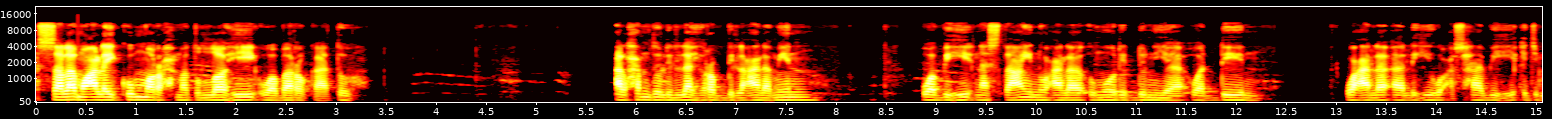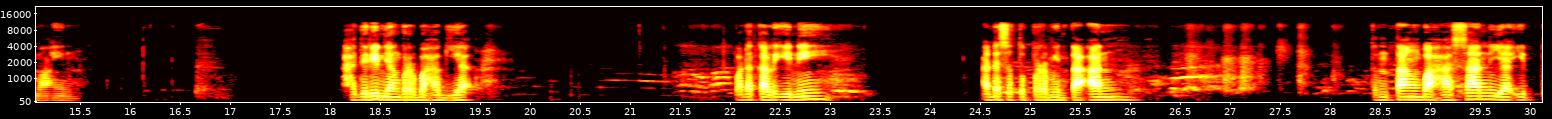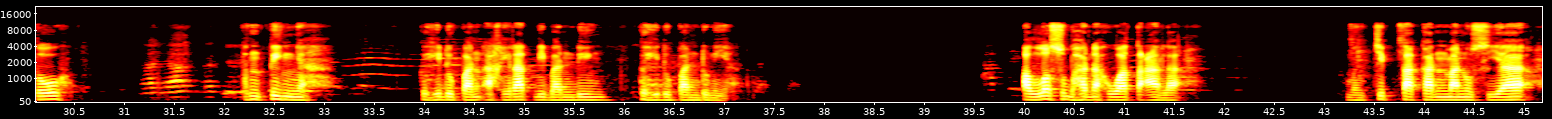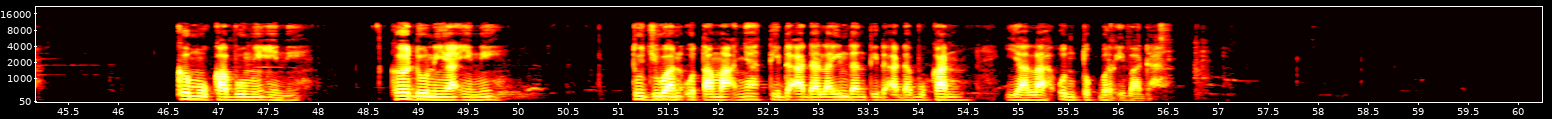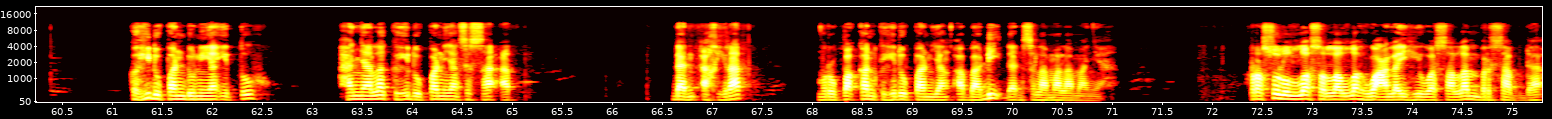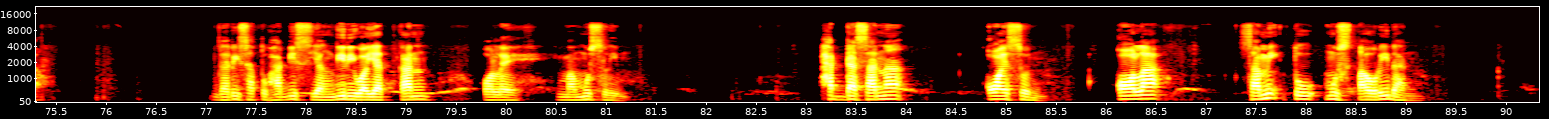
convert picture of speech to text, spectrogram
Assalamualaikum warahmatullahi wabarakatuh. Alhamdulillahi rabbil alamin. Wabihi nasta'inu ala umurid dunya waddin. Wa ala alihi wa ashabihi ajma'in. Hadirin yang berbahagia. Pada kali ini ada satu permintaan tentang bahasan yaitu pentingnya kehidupan akhirat dibanding kehidupan dunia. Allah Subhanahu wa taala menciptakan manusia ke muka bumi ini, ke dunia ini. Tujuan utamanya tidak ada lain dan tidak ada bukan ialah untuk beribadah. Kehidupan dunia itu hanyalah kehidupan yang sesaat dan akhirat merupakan kehidupan yang abadi dan selama-lamanya. Rasulullah Shallallahu Alaihi Wasallam bersabda dari satu hadis yang diriwayatkan oleh Imam Muslim. Haddasana Qaisun Kola Sami'tu Mustauridan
